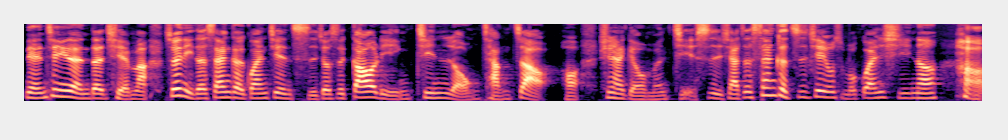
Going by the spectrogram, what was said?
年轻人的钱嘛，所以你的三个关键词就是高龄、金融、长照。好，现在给我们解释一下这三个之间有什么关系呢？好，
